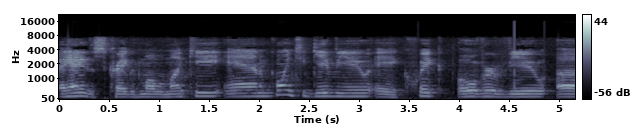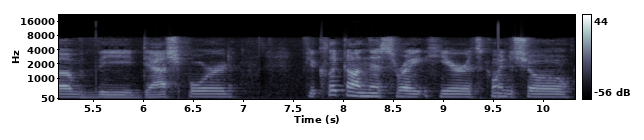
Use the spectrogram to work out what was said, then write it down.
Hey, hey, this is Craig with MobileMonkey, and I'm going to give you a quick overview of the dashboard. If you click on this right here, it's going to show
